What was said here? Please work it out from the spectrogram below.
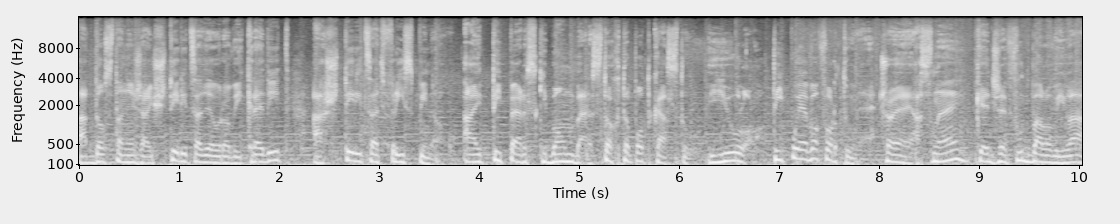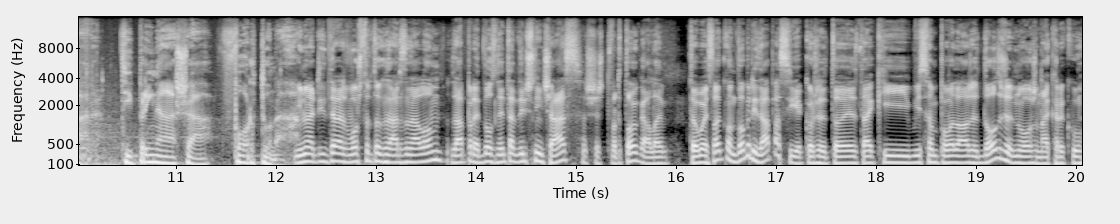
a dostaneš aj 40 eurový kredit a 40 free spinov. Aj typerský bomber z tohto podcastu, Julo, typuje vo Fortune. Čo je jasné, keďže futbalový Vár ti prináša Fortuna. United teraz vo štvrtok s Arsenalom, zapre dosť netradičný čas, ešte štvrtok, ale to bude celkom dobrý zápasík, akože to je taký, by som povedal, že dosť, že nôž na krku.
